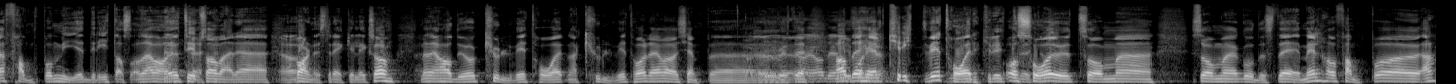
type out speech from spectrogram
Jeg fant på mye drit. altså Det var jo typ sånn der, eh, barnestreker, liksom. Men jeg hadde jo kullhvitt hår Nei, kullhvitt hår, det var kjempe... ja, ja, det hadde helt kritthvitt hår kritt, og så ut som, eh, som godeste Emil. Og fant på, ja,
